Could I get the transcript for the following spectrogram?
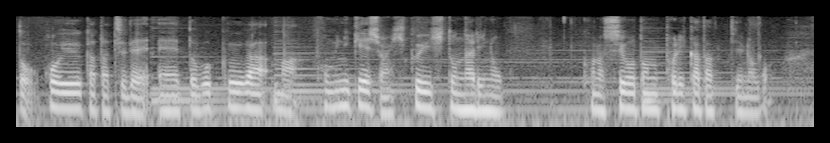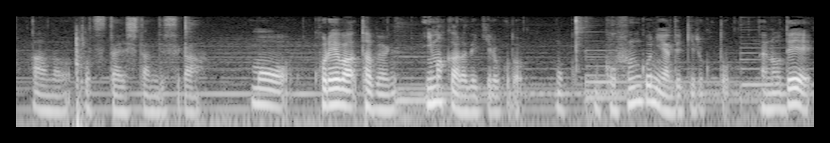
とこういう形で、えー、と僕が、まあ、コミュニケーション低い人なりのこの仕事の取り方っていうのをあのお伝えしたんですがもうこれは多分今からできることもう5分後にはできることなので、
